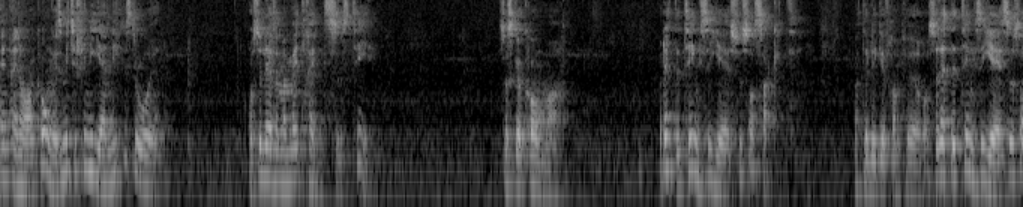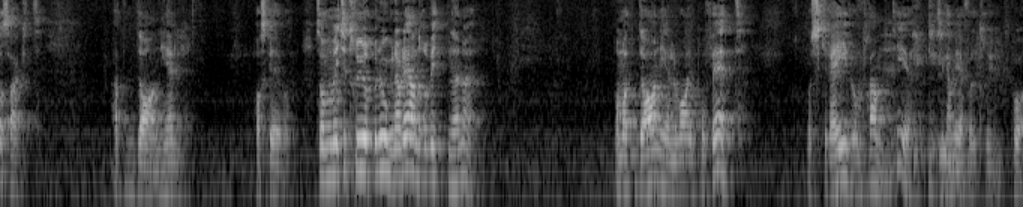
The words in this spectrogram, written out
en, en annen konge, som ikke finner igjen i historien. Og så leser vi om ei trengselstid som skal komme. Og dette er ting som Jesus har sagt at det ligger framfor oss. Og dette er ting som Jesus har sagt at Daniel har skrevet. Så om vi ikke tror på noen av de andre vitnene, om at Daniel var en profet og skrev om framtida, så kan vi iallfall tro på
